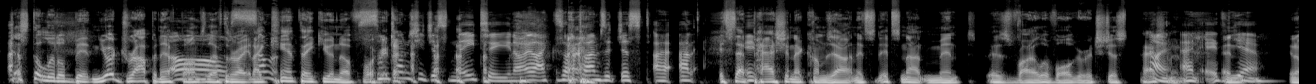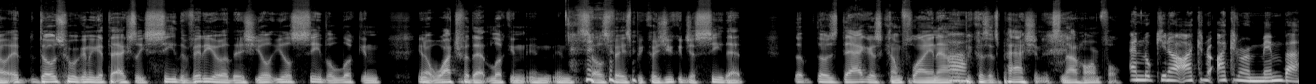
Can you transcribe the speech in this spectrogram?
just a little bit. And you're dropping F bombs oh, left and right. and I can't thank you enough for sometimes it. Sometimes you just need to, you know, like sometimes it just, uh, it's that it, passion that comes out and it's, it's not meant as vile or vulgar. It's just passionate. No, and, and yeah. You know, it, those who are going to get to actually see the video of this, you'll you'll see the look and you know watch for that look in in, in Cell's face because you could just see that the, those daggers come flying out uh, because it's passion. It's not harmful. And look, you know, I can I can remember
